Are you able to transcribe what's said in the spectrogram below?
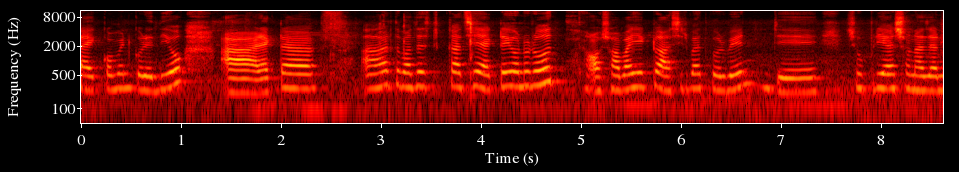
লাইক কমেন্ট করে দিও। আর একটা, আর তোমাদের কাছে একটাই অনুরোধ সবাই একটু আশীর্বাদ করবেন যে সুপ্রিয়া, সোনা যেন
